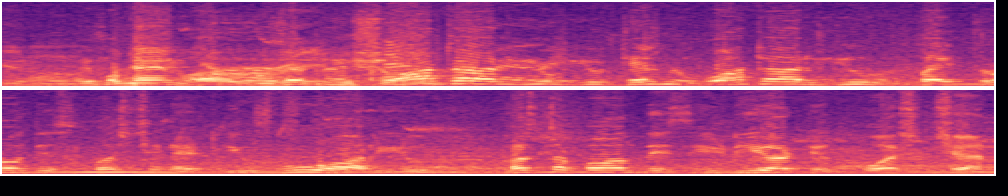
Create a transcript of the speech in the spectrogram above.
You know, what are you? You tell me, what are you? If I throw this question at you, who are you? First of all, this idiotic question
